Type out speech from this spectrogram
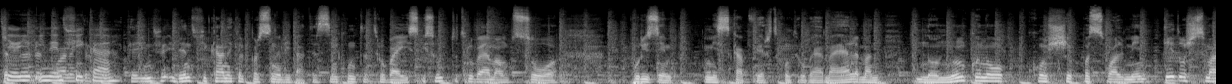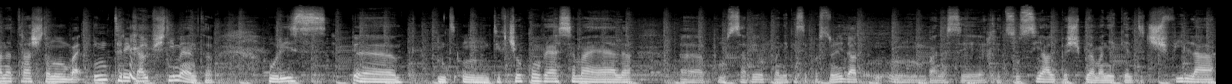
Que identificar. que identifi- identificar naquela personalidade. Assim como te trabalha isso. E tu trabalha uma pessoa, por exemplo, Miss Cabo Verde, quando trabalha com ela, mas não, nunca não conheci pessoalmente, até duas semanas atrás, estou vai entregar o vestimento. Por isso, um, um, tive uma conversa com ela, como é que essa personalidade vai ser rede social para espiar como que ele te desfila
